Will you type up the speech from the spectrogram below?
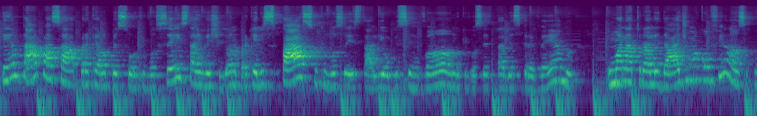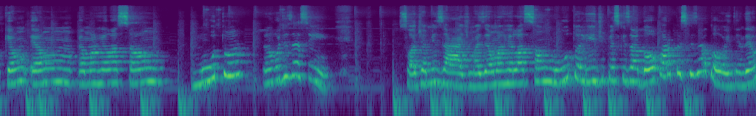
tentar passar para aquela pessoa que você está investigando, para aquele espaço que você está ali observando, que você está descrevendo, uma naturalidade e uma confiança, porque é, um, é, um, é uma relação mútua, eu não vou dizer assim, só de amizade, mas é uma relação mútua ali de pesquisador para pesquisador, entendeu?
